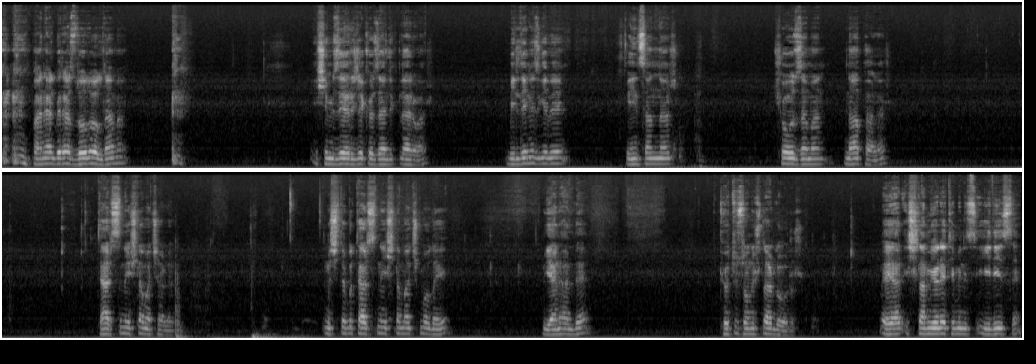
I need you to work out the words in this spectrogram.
panel biraz dolu oldu ama işimize yarayacak özellikler var. Bildiğiniz gibi insanlar çoğu zaman ne yaparlar? Tersine işlem açarlar. İşte bu tersine işlem açma olayı genelde kötü sonuçlar doğurur. Eğer işlem yönetiminiz iyi değilse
